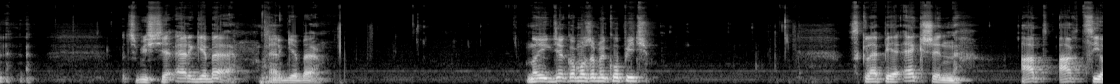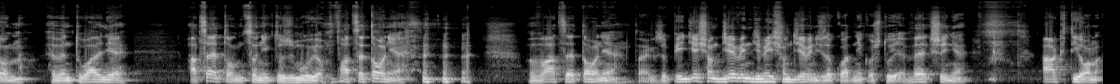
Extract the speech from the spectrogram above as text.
Oczywiście RGB. RGB. No i gdzie go możemy kupić? W sklepie Action, Ad Action, ewentualnie aceton, co niektórzy mówią, w acetonie. w acetonie. Także 59,99 dokładnie kosztuje w Actionie. Action,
